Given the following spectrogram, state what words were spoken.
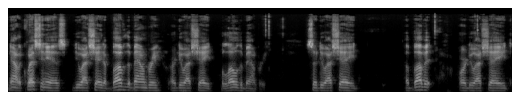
Now the question is, do I shade above the boundary or do I shade below the boundary? So do I shade above it or do I shade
